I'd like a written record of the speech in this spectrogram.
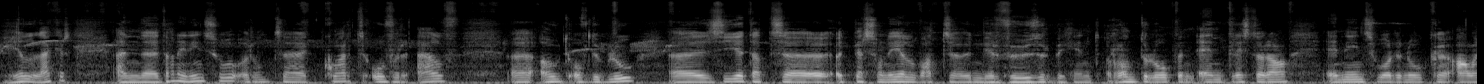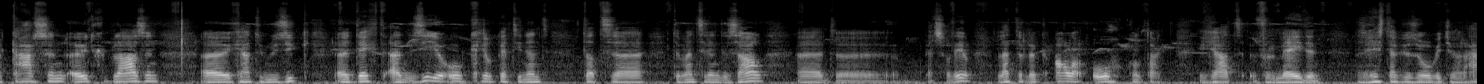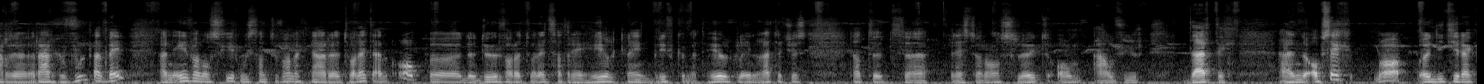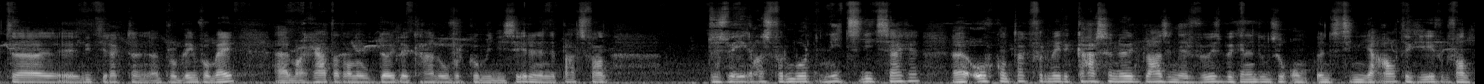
heel lekker. En uh, dan ineens zo rond uh, kwart over elf, uh, out of the blue, zie je dat het personeel wat nerveuzer begint rond te lopen in het restaurant. Ineens worden ook alle kaarsen uitgeblazen, gaat de muziek dicht en zie je ook heel pertinent dat de mensen in de zaal, de personeel, letterlijk alle oogcontact gaat vermijden. Dus eerst heb je zo'n beetje een raar, raar gevoel daarbij. En een van ons vier moest dan toevallig naar het toilet. En op uh, de deur van het toilet zat er een heel klein briefje met heel kleine lettertjes. Dat het uh, restaurant sluit om 11 uur 30. En op zich, niet direct, niet direct een, een, probleem voor mij. maar gaat dat dan ook duidelijk gaan over communiceren in de plaats van Zwijgen als vermoord, niets, niets zeggen. Uh, oogcontact vermijden, kaarsen uitblazen, nerveus beginnen doen, zo om een signaal te geven van...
